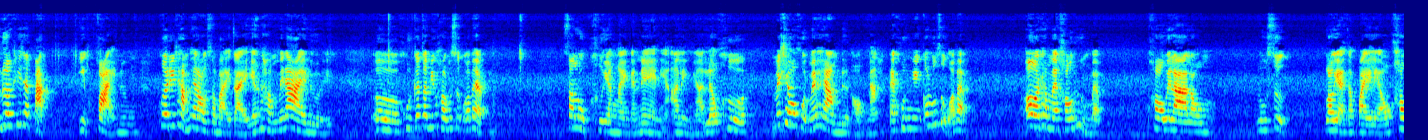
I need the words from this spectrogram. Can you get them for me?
เลือกที่จะตัด อีกฝ่ายหนึ่งเพื่อที่ทำให้เราสบายใจยังทำไม่ได้เลย เออ คุณก็จะมีความรู้สึกว่าแบบสรุปคือยังไงกันแน่เนี่ย อะไรเงี้ยแล้วคือไม่ใช่ว่าคุณไม่พยายามเดินออกนะ แต่คุณเองก็รู้สึกว่าแบบ เออทำไมเขาถึงแบบ พอเวลาเรารู้สึก เราอยากจะไปแล้วเขา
